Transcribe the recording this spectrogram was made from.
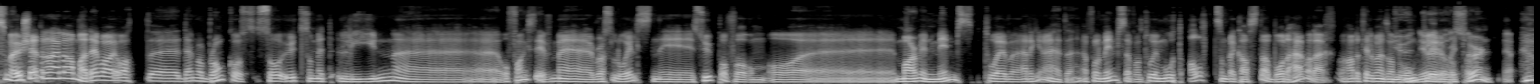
som òg skjedde denne lama, det var jo at eh, Denver Broncos så ut som et lynende eh, med Russell Wilson i superform og Marvin Mims, to, er det ikke det heter? Iallfall Mims to imot alt som ble kasta, både her og der, og hadde til og med en sånn Junior ordentlig return. Ja.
